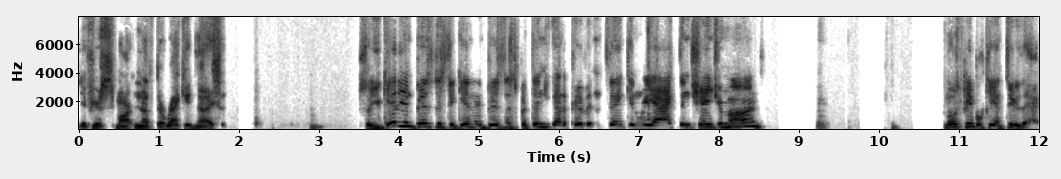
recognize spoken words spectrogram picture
if you're smart enough to recognize it. So you get in business to get in business, but then you got to pivot and think and react and change your mind. Most people can't do that.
